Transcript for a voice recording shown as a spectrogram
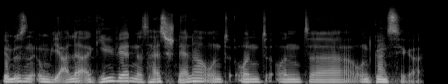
Wir müssen irgendwie alle agil werden, das heißt schneller und, und, und, äh, und günstiger.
